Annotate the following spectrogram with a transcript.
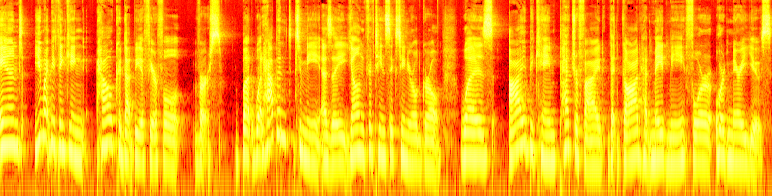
And you might be thinking, how could that be a fearful verse? But what happened to me as a young 15, 16 year old girl was I became petrified that God had made me for ordinary use.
